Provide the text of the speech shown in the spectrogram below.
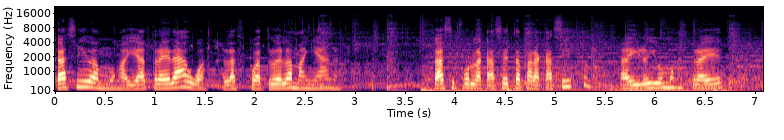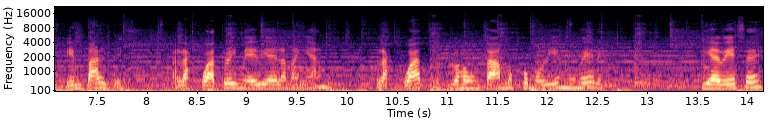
casi íbamos allá a traer agua a las 4 de la mañana, casi por la caseta para Casito. Ahí lo íbamos a traer en balde a las 4 y media de la mañana. A las 4 los juntábamos como 10 mujeres y a veces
